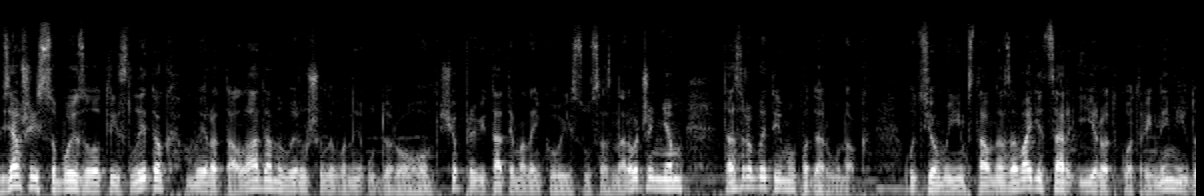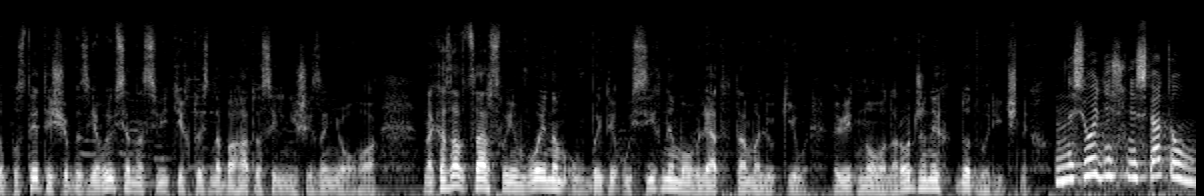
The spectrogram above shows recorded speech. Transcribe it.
Взявши із собою золотий слиток, Миро та Ладан вирушили вони у дорогу, щоб привітати маленького Ісуса з народженням та зробити йому подарунок. У цьому їм став на заваді цар Ірод, котрий не міг допустити, щоби з'явився на світі хтось набагато сильніший за нього. Наказав цар своїм воїнам вбити усіх немовлят та малюків від новонароджених до дворічних. На сьогоднішнє свято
